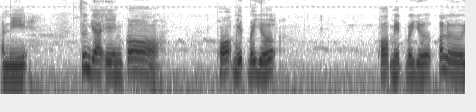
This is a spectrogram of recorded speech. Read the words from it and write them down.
อันนี้ ซึ่งยาเองก็เพาะเม็ดไว้เยอะ เพาะเม็ดไว้เยอะก็เลย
